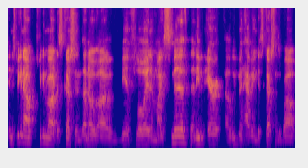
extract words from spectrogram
and speaking out speaking about discussions, I know uh, me and Floyd and Mike Smith and even Eric, uh, we've been having discussions about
